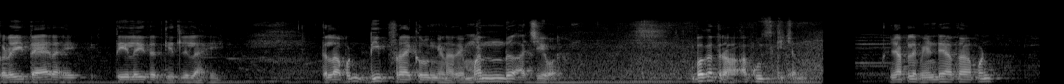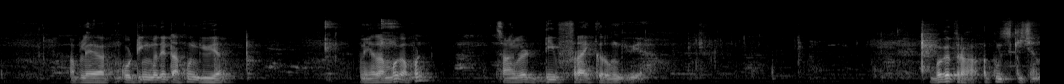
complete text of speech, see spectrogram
कढई तयार आहे तेलही त्यात घेतलेलं आहे. त्याला आपण डीप फ्राय करून घेणार आहे मंद आचेवर. बघत राहा अकूज किचन हे आपल्या भेंड्या आता आपण आपल्या कोटिंगमध्ये टाकून घेऊया. आणि याला मग आपण चांगलं डीप फ्राय करून घेऊया. बघत राहा अकूज किचन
